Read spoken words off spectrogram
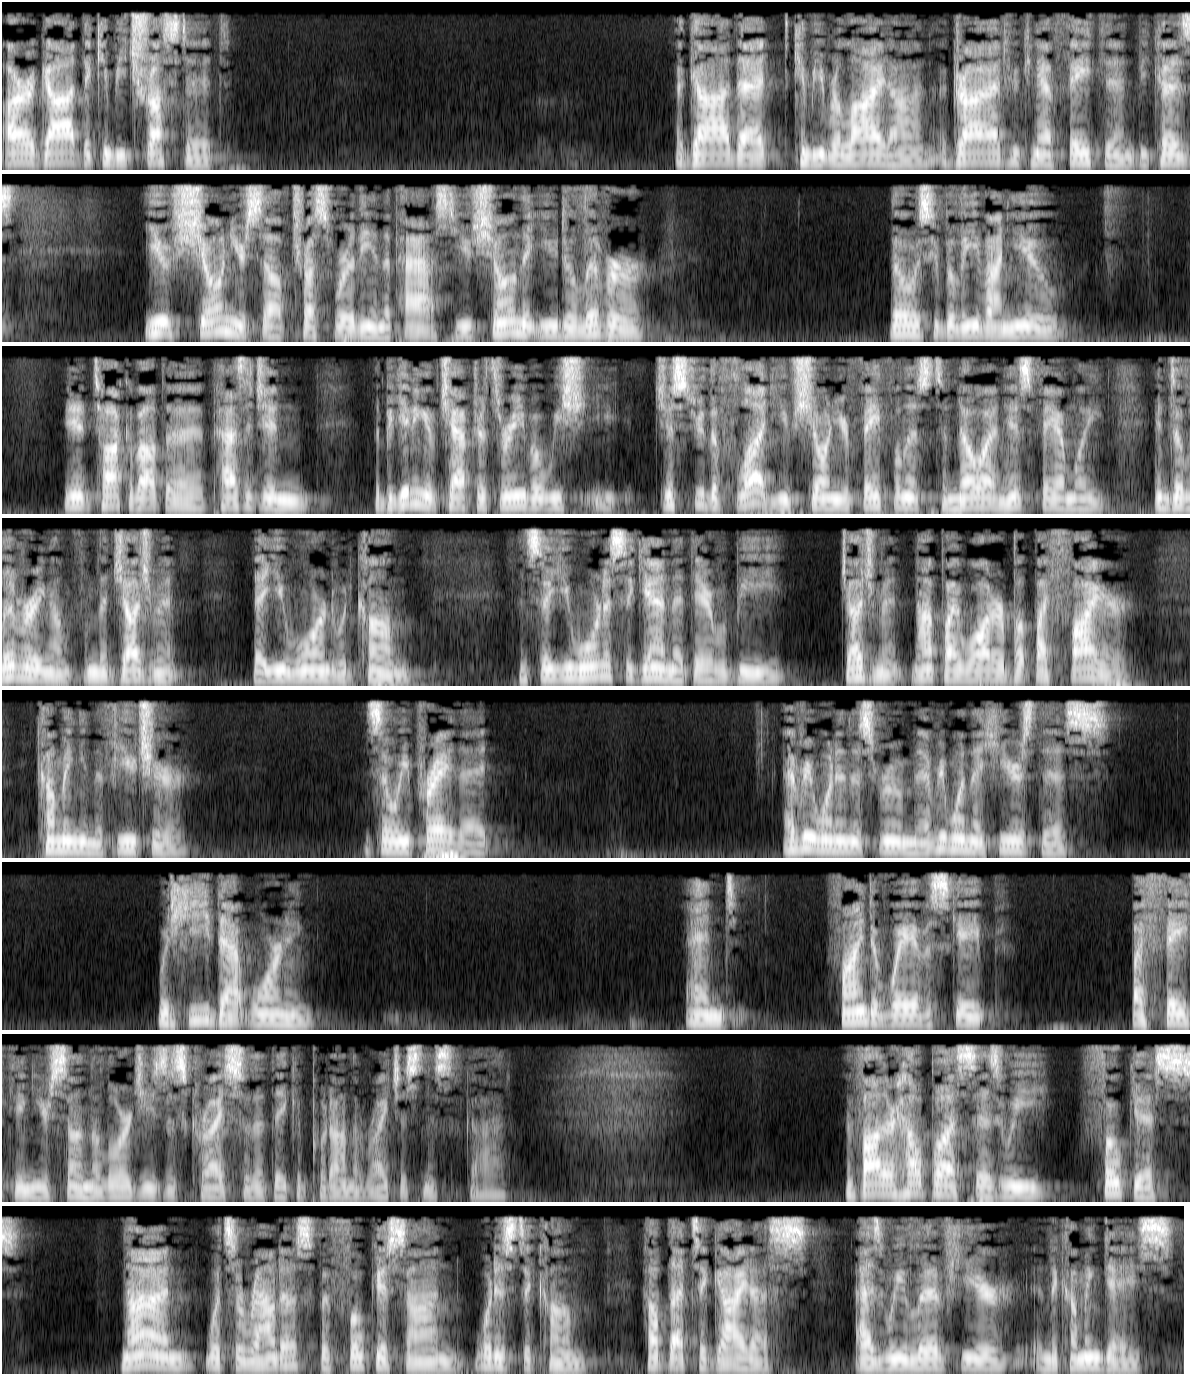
are a God that can be trusted a God that can be relied on, a God who can have faith in, because you've shown yourself trustworthy in the past. You've shown that you deliver those who believe on you. We didn't talk about the passage in the beginning of chapter 3, but we sh- just through the flood, you've shown your faithfulness to Noah and his family in delivering them from the judgment that you warned would come. And so you warn us again that there would be judgment, not by water, but by fire coming in the future. And so we pray that everyone in this room, everyone that hears this, would heed that warning and find a way of escape by faith in your Son, the Lord Jesus Christ, so that they could put on the righteousness of God. And Father, help us as we focus not on what's around us, but focus on what is to come. Help that to guide us as we live here in the coming days,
